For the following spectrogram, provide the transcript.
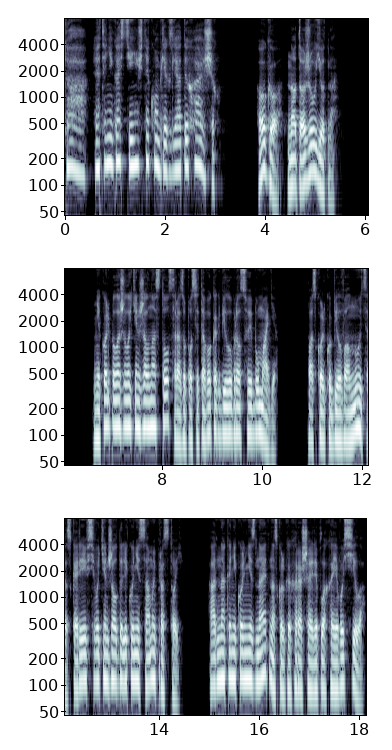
Да, это не гостиничный комплекс для отдыхающих. Ого, но тоже уютно. Николь положила кинжал на стол сразу после того, как Билл убрал свои бумаги. Поскольку Билл волнуется, скорее всего, кинжал далеко не самый простой. Однако Николь не знает, насколько хороша или плоха его сила.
